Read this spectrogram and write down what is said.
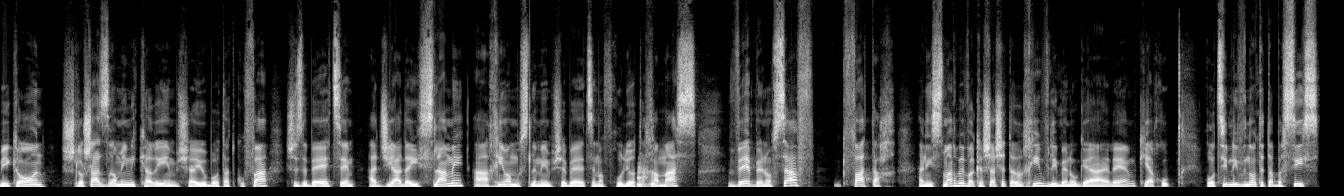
בעיקרון, שלושה זרמים עיקריים שהיו באותה תקופה, שזה בעצם הג'יהאד האיסלאמי, האחים המוסלמים שבעצם הפכו להיות החמאס, ובנוסף, פת"ח. אני אשמח בבקשה שתרחיב לי בנוגע אליהם, כי אנחנו רוצים לבנות את הבסיס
